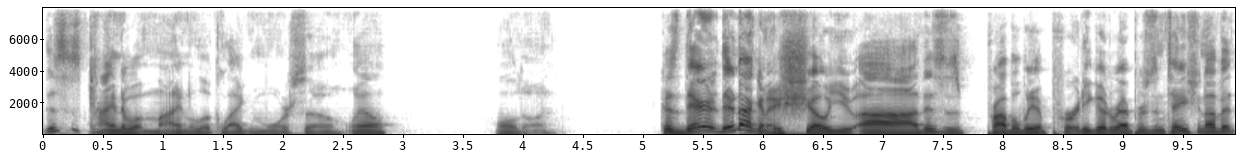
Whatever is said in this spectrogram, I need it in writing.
this is kind of what mine look like more so. Well, hold on. Cuz they're they're not going to show you ah, this is probably a pretty good representation of it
